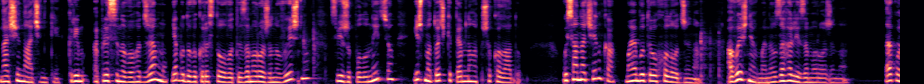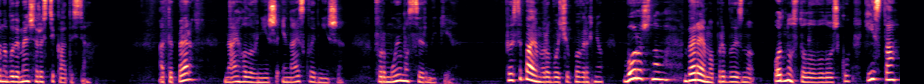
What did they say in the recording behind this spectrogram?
наші начинки. Крім апельсинового джему, я буду використовувати заморожену вишню, свіжу полуницю і шматочки темного шоколаду. Уся начинка має бути охолоджена, а вишня в мене взагалі заморожена. Так вона буде менше розтікатися. А тепер найголовніше і найскладніше формуємо сирники. Присипаємо робочу поверхню борошном, беремо приблизно 1 столову ложку тіста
